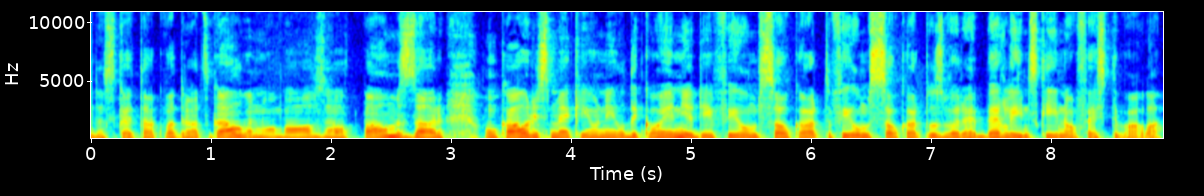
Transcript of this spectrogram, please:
tas skaitā kvadrāts galveno balvu, zelta palmas zara un Kauris Meki un Ildiko Enjadī filmas savukārt, filmas savukārt uzvarēja Berlīnas kinofestivālā.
